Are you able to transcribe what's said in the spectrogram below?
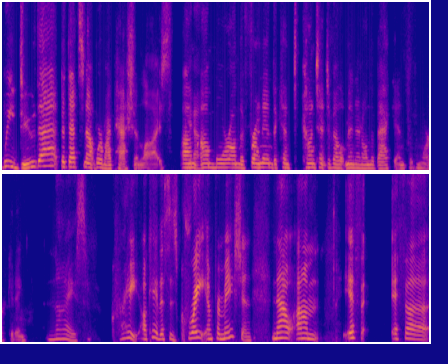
we do that, but that's not where my passion lies. Um, yeah. I'm more on the front end, the con- content development, and on the back end for the marketing. Nice. Great. Okay, this is great information. Now, um, if if a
